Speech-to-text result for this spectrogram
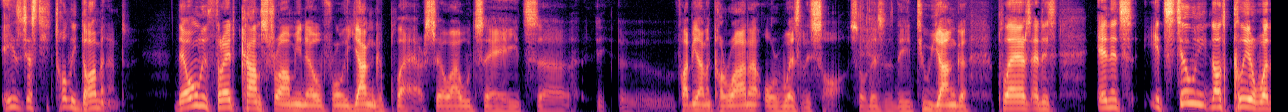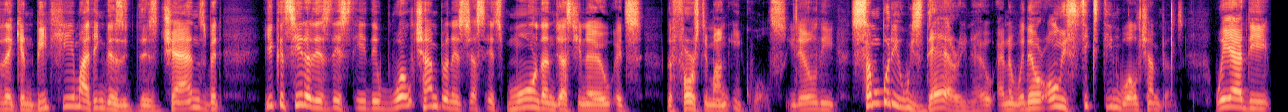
he's just he's totally dominant. The only threat comes from, you know, from a younger player. So I would say it's uh, uh, Fabiano Caruana or Wesley Saw. So this is the two younger players, and it's and it's it's still not clear whether they can beat him. I think there's there's a chance, but you can see that is this the world champion is just it's more than just you know it's the first among equals. You know the somebody who is there. You know, and there were only 16 world champions. We had the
